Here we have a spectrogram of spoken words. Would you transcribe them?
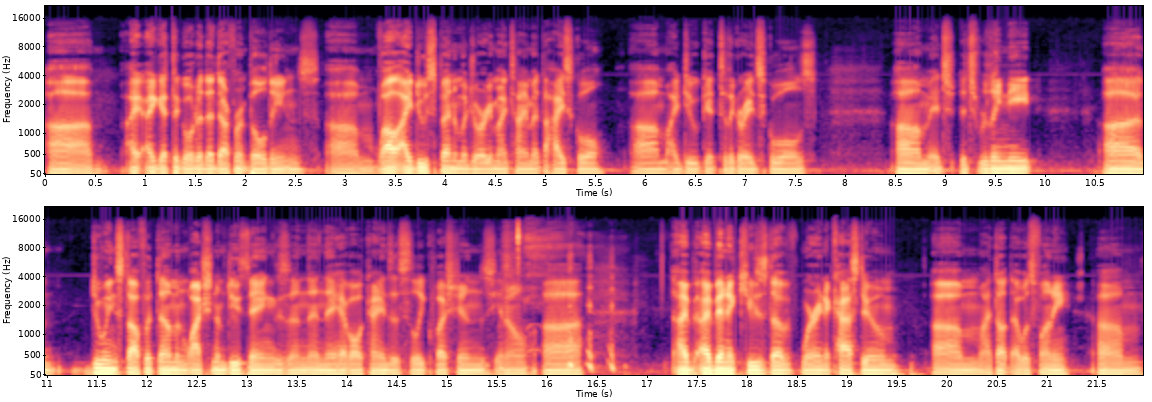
Uh, I, I get to go to the different buildings. Um, while I do spend a majority of my time at the high school, um, I do get to the grade schools. Um, it's it's really neat uh, doing stuff with them and watching them do things, and then they have all kinds of silly questions. You know, uh, I've I've been accused of wearing a costume. Um, I thought that was funny. Um,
